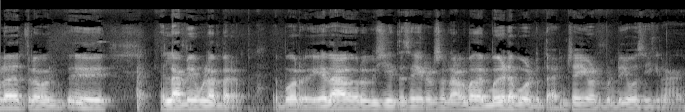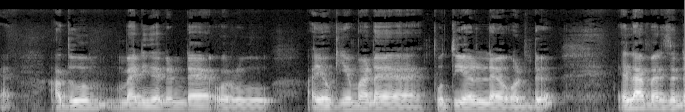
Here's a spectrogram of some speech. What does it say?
உலகத்தில் வந்து எல்லாமே விளம்பரம். இப்போ ஒரு ஏதாவது ஒரு விஷயத்தை செய்யணும்னு சொன்னாலும் அதை மேடை போட்டு தான் செய்யணும்னு யோசிக்கிறாங்க. அதுவும் மனிதனுண்ட ஒரு அயோக்கியமான புத்திகளில் ஒன்று. எல்லா மனுஷன்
